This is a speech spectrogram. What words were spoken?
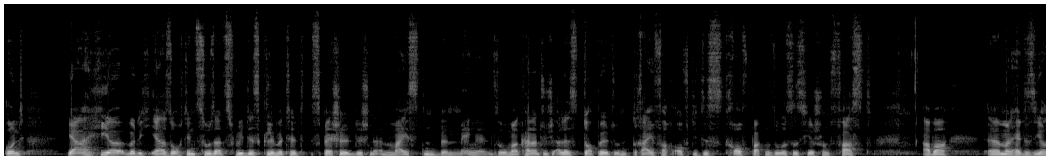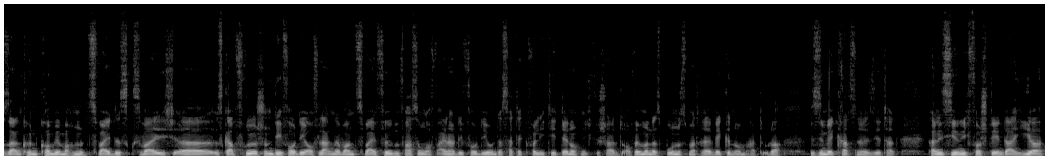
Und ja, hier würde ich eher so auch den Zusatz 3 Limited Special Edition am meisten bemängeln. So, man kann natürlich alles doppelt und dreifach auf die Disc draufpacken, so ist es hier schon fast. Aber äh, man hätte sich auch sagen können, komm, wir machen nur zwei Discs, weil ich, äh, es gab früher schon DVD-Auflagen, da waren zwei Filmfassungen auf einer DVD und das hat der Qualität dennoch nicht geschadet, auch wenn man das Bonusmaterial weggenommen hat oder ein bisschen wegrationalisiert hat. Kann ich es hier nicht verstehen, da hier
